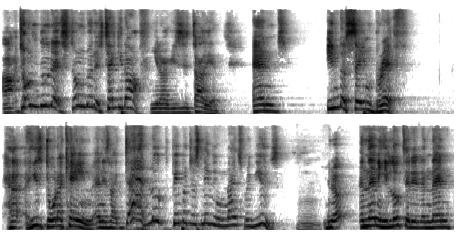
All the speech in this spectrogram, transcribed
Uh, don't do this. Don't do this. Take it off. You know, he's Italian. And in the same breath, her, his daughter came and he's like, Dad, look, people just leaving nice reviews. Mm. You know? And then he looked at it, and then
